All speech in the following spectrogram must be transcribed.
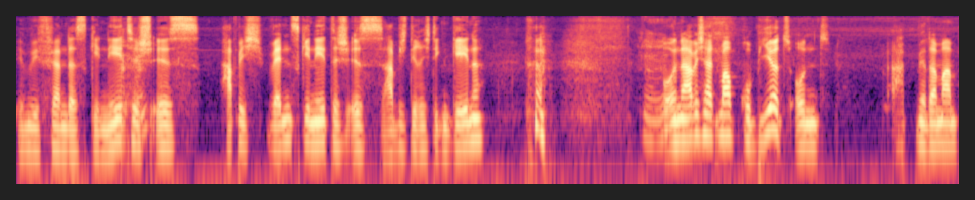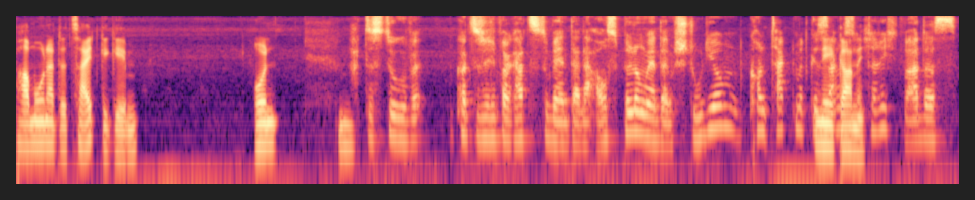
inwiefern das genetisch ist. Habe ich, wenn es genetisch ist, habe ich die richtigen Gene? Mhm. Und da habe ich halt mal probiert und habe mir da mal ein paar Monate Zeit gegeben. Und Hattest du, konntest du dich fragen, hattest du während deiner Ausbildung, während deinem Studium Kontakt mit Nee, gar nicht. Gesangsunterricht? War das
